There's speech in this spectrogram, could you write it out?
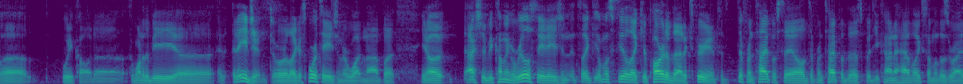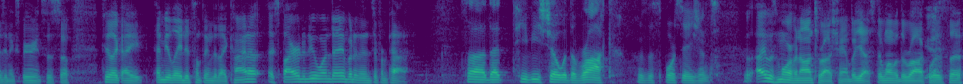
uh, what do you call it? Uh, I wanted to be uh, an- agent or like a sports agent or whatnot. But you know, actually becoming a real estate agent, it's like you almost feel like you're part of that experience. It's a different type of sale, different type of this, but you kind of have like some of those rising experiences. So I feel like I emulated something that I kind of aspire to do one day, but in a different path. It's uh, that TV show with The Rock, who's the sports agent. I was more of an Entourage fan, but yes, the one with The Rock was the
